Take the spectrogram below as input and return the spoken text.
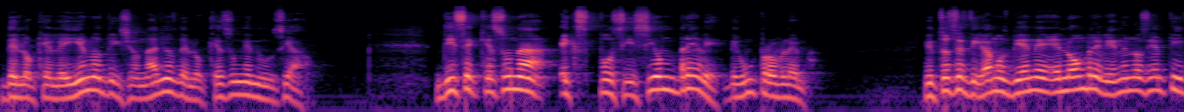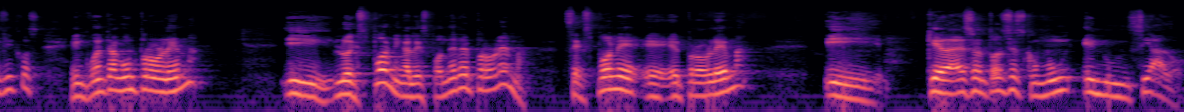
de lo que leí en los diccionarios de lo que es un enunciado. Dice que es una exposición breve de un problema entonces, digamos, viene el hombre, vienen los científicos, encuentran un problema y lo exponen. Al exponer el problema, se expone eh, el problema y queda eso entonces como un enunciado.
